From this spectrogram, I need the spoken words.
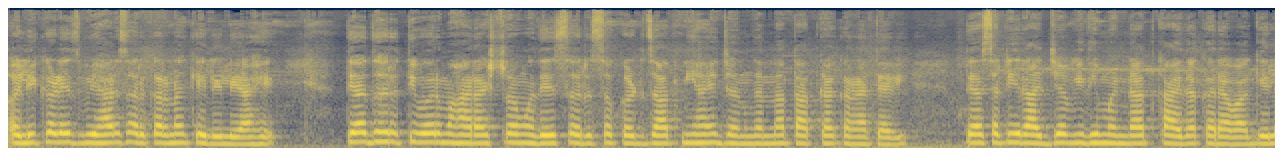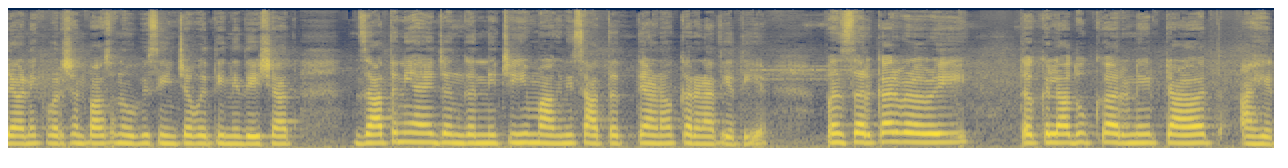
अलीकडेच बिहार सरकारनं केलेली आहे. त्या धर्तीवर महाराष्ट्रामध्ये सरसकट जातनिहाय जनगणना तात्काळ करण्यात यावी. त्यासाठी राज्य विधिमंडळात कायदा करावा. गेल्या अनेक वर्षांपासून ओबीसींच्या वतीने देशात जातनिहाय जनगणनेची ही मागणी सातत्यानं करण्यात येते आहे पण सरकार वेळोवेळी तकलादू करणे टाळत आहेत.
